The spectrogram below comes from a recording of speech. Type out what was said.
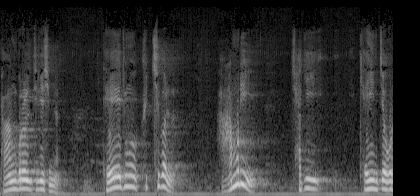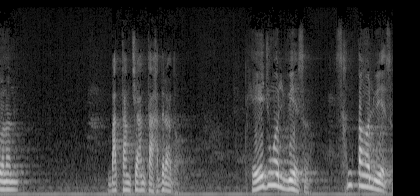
방부를 드리시면 대중의 규칙을 아무리 자기 개인적으로는 마땅치 않다 하더라도 대중을 위해서 선방을 위해서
